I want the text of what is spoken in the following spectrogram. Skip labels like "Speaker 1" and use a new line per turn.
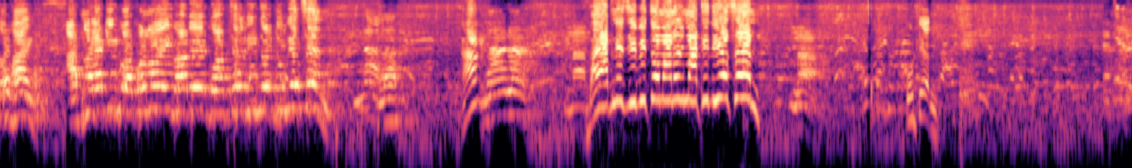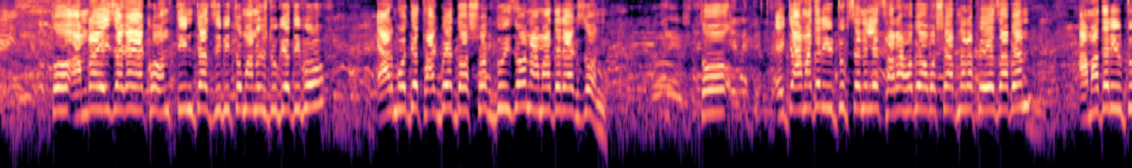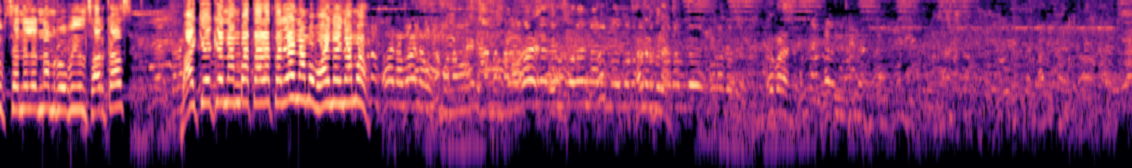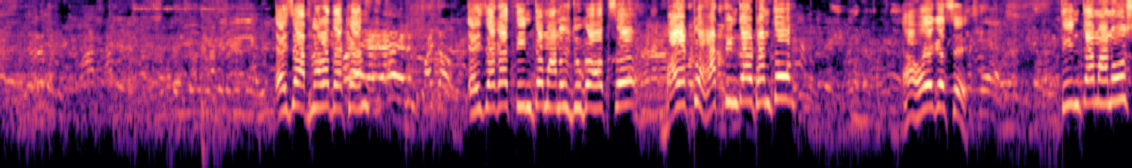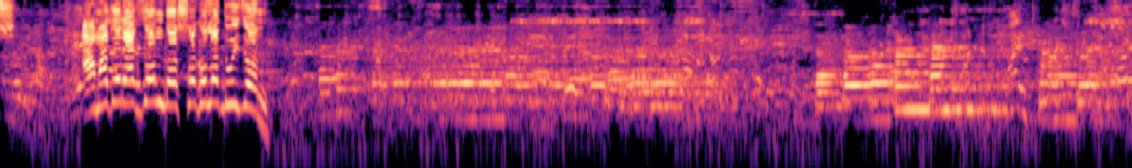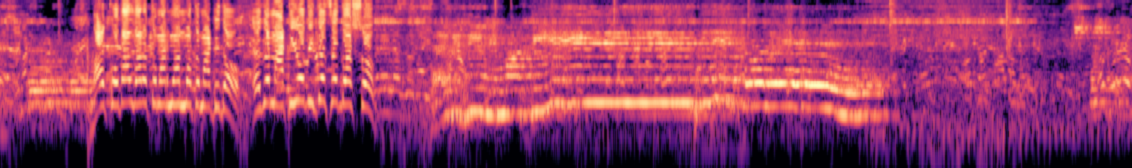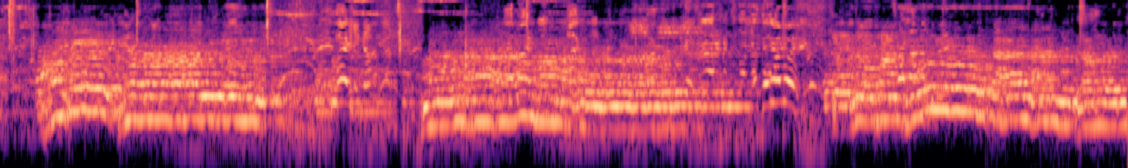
তো ভাই আপনারা কি কখনো এইভাবে গর্তের ভিতর ঢুকেছেন?
না না।
হ্যাঁ?
না না।
ভাই আপনি জীবিত মানুষ মাটি দিয়েছেন? উঠেন। তো আমরা এই জায়গায় এখন তিনটা জীবিত মানুষ ঢুকে দিব। এর মধ্যে থাকবে দর্শক দুইজন আমাদের একজন। তো এইটা আমাদের ইউটিউব চ্যানেলে ছাড়া হবে অবশ্যই আপনারা পেয়ে যাবেন। আমাদের ইউটিউব চ্যানেলের নাম রবিউল সার্কাস। ভাই, কে কে নামবা? তাড়াতাড়ি। নামো, ভয় নাই, নামো। এই যে আপনারা দেখেন, এই জায়গায় তিনটা মানুষ ঢুকা হচ্ছে। ভাই, একটু হাত তিনটা ওঠান তো। হ্যাঁ হয়ে গেছে। তিনটা মানুষ আমাদের একজন দর্শক হলো দুইজন। ভাই, কোদাল ধরো, তোমার মন মতো মাটি দাও। এই যে মাটিও দিতেছে দর্শক।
